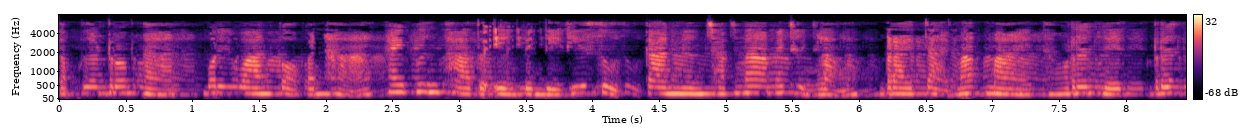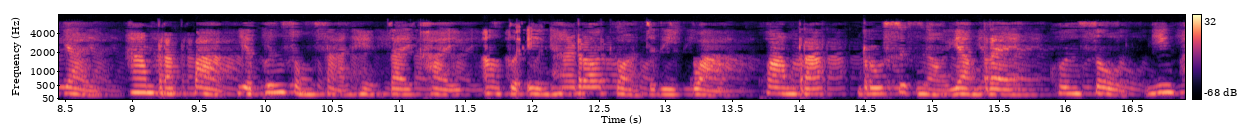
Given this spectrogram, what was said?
กับเพื่อนร่วมงาน บริวารก่อปัญหาให้พึ่งพาตัวเองเป็นดีที่สุด การเงินชักหน้าไม่ถึงหลัง รายจ่ายมากมาย ทั้งเรื่องเล็ก เรื่องใหญ่ ห้ามรับปาก อย่าพิ่งสงสารเห็นใจใคร เอาตัวเองให้รอดก่อนจะดีกว่าความรักรู้สึกเหงาอย่างแรง คนโสด ยิ่งพ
